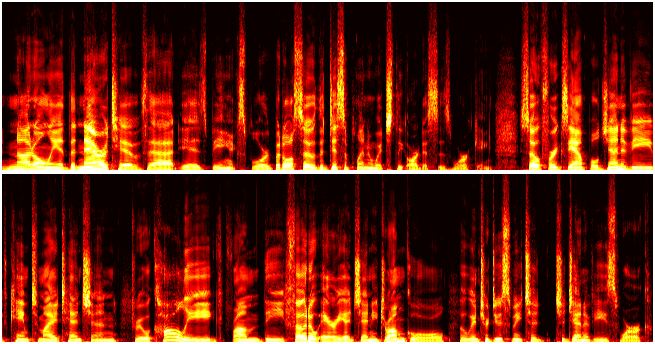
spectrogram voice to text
not only the narrative that is being explored, but also the discipline in which the artist is working. So, for example, Genevieve came to my attention through a colleague from the photo area, Jenny Drumgoole, who introduced me to, to Genevieve's work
